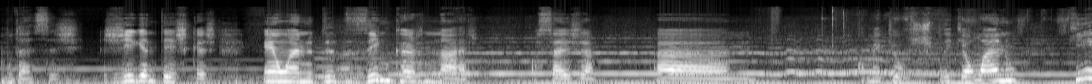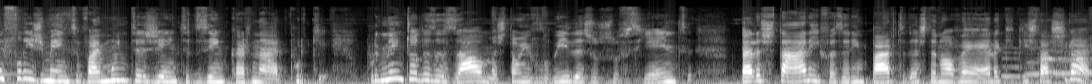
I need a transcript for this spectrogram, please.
mudanças gigantescas. É um ano de desencarnar, ou seja, hum, como é que eu vos explico? É um ano que infelizmente vai muita gente desencarnar. Porquê? Porque nem todas as almas estão evoluídas o suficiente para estarem e fazerem parte desta nova era que aqui está a chegar.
